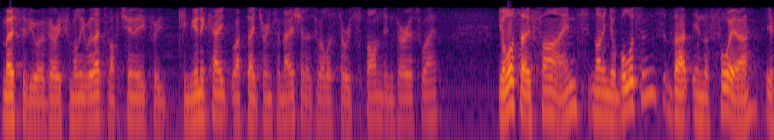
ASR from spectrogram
Most of you are very familiar with that. It's an opportunity for you to communicate, update your information, as well as to respond in various ways. You'll also find, not in your bulletins, but in the foyer, if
